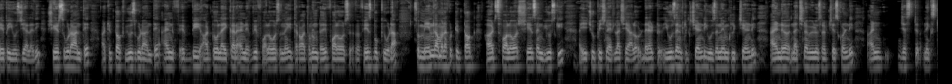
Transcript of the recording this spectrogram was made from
రేపే యూజ్ చేయాలి అది. షేర్స్ కూడా అంతే టిక్టాక్ వ్యూస్ కూడా అంతే. And FB auto liker and FB followers ఉన్నాయి తర్వాత ఉంటుంది ఫాలోవర్స్ ఫేస్బుక్కి కూడా. సో మెయిన్గా మనకు TikTok hearts followers shares and వ్యూస్కి చూపించిన ఎట్లా చేయాలో. డైరెక్ట్ యూజర్ క్లిక్ చేయండి యూజర్ నేమ్ క్లిక్ చేయండి. అండ్ నచ్చిన వీడియో సెలెక్ట్ చేసుకోండి. అండ్ జస్ట్ నెక్స్ట్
